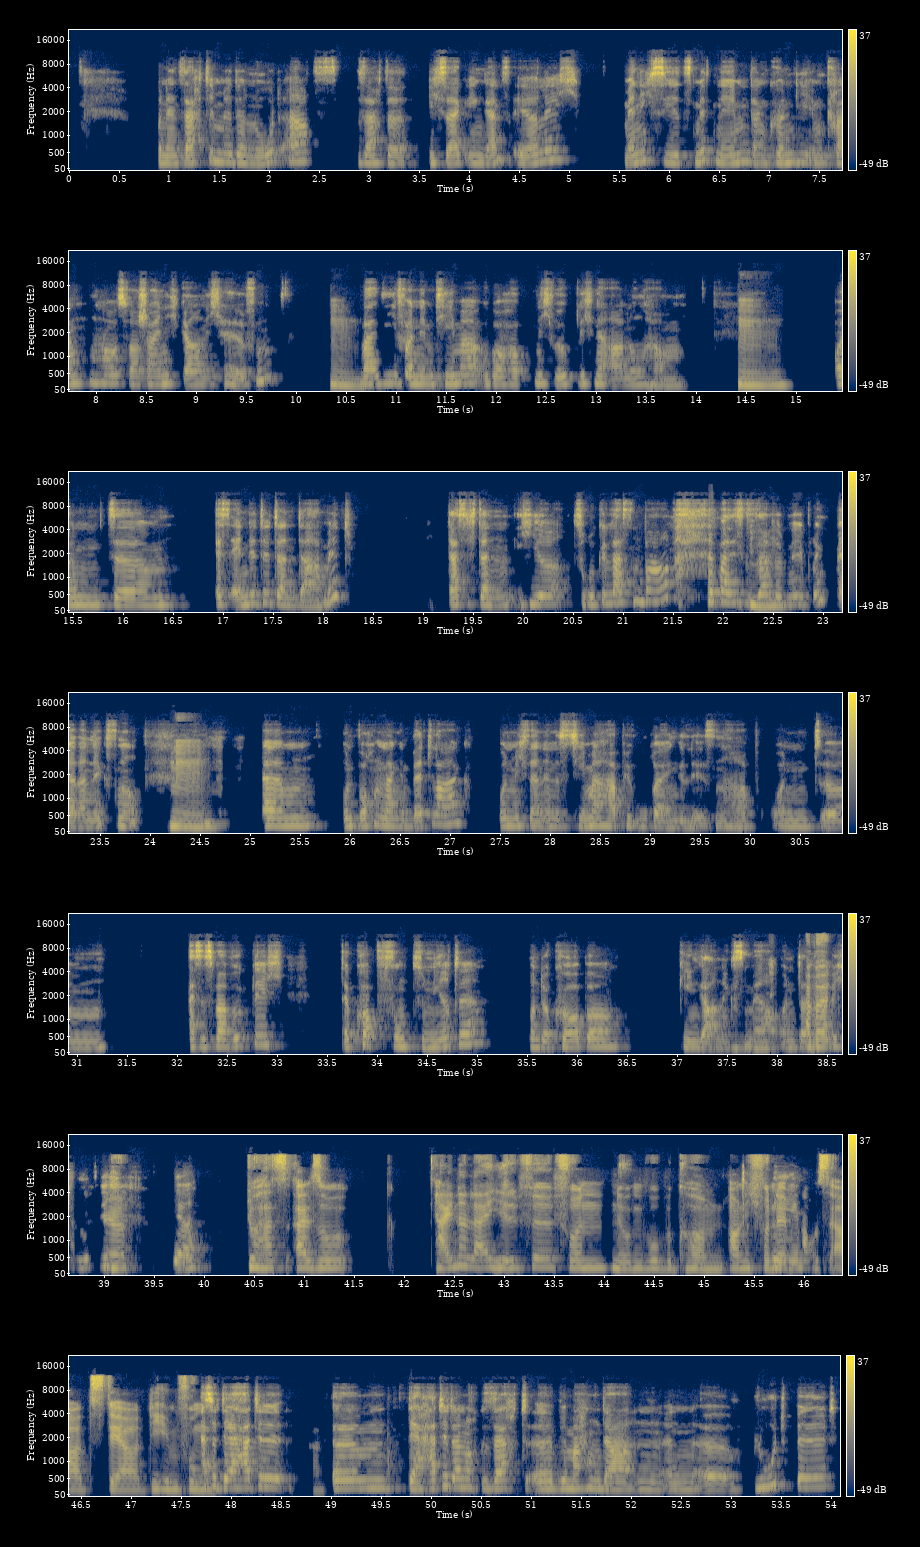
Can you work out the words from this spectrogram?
Und dann sagte mir der Notarzt, sagte, ich sage Ihnen ganz ehrlich, wenn ich Sie jetzt mitnehme, dann können die im Krankenhaus wahrscheinlich gar nicht helfen, hm. weil die von dem Thema überhaupt nicht wirklich eine Ahnung haben. Hm. Und ähm, es endete dann damit, dass ich dann hier zurückgelassen war, weil ich gesagt mhm. habe, nee, bringt mir dann nichts. Ne? Mhm. Ähm, und wochenlang im Bett lag und mich dann in das Thema HPU reingelesen habe. Und ähm, also es war wirklich, der Kopf funktionierte und der Körper ging gar nichts mhm. mehr. Und dann habe ich wirklich, ja. ja. Du hast also keinerlei Hilfe von nirgendwo bekommen, auch nicht von nee. dem Hausarzt, der die Impfung. Also der hatte, ähm, der hatte dann noch gesagt, äh, wir machen da ein, ein äh, Blutbild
